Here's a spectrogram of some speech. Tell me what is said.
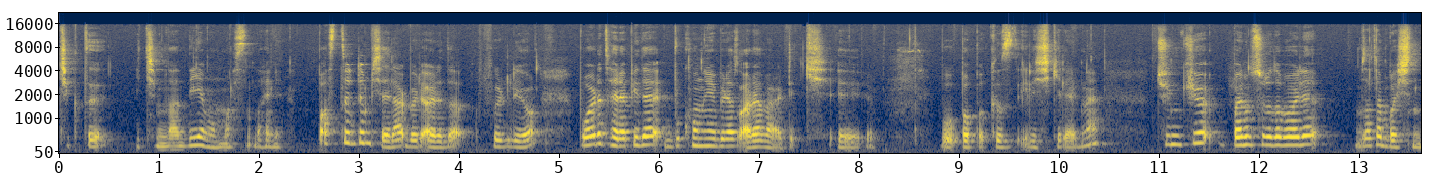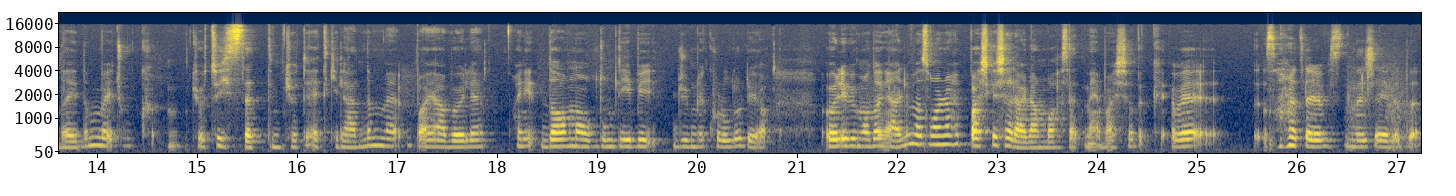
çıktı içimden diyemem aslında hani bastırdığım şeyler böyle arada fırlıyor. Bu arada terapide bu konuya biraz ara verdik. E, bu baba kız ilişkilerine. Çünkü ben o sırada böyle zaten başındaydım ve çok kötü hissettim, kötü etkilendim ve baya böyle hani down oldum diye bir cümle kurulur ya. Öyle bir moda geldim ve sonra hep başka şeylerden bahsetmeye başladık ve sonra terapistinde şey dedi.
